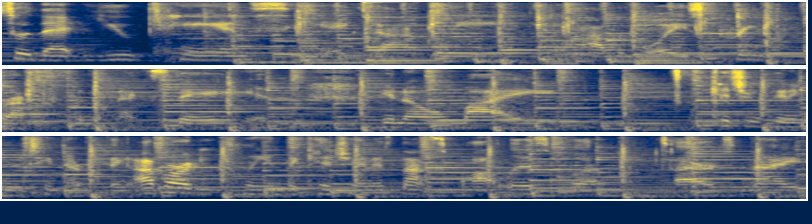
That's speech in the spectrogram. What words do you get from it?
so that you can see exactly how the boys pre-prep for the next day and, you know, my kitchen cleaning routine everything. I've already cleaned the kitchen. It's not spotless, but I'm tired tonight.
